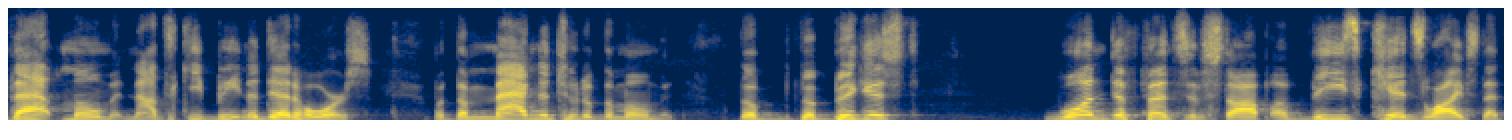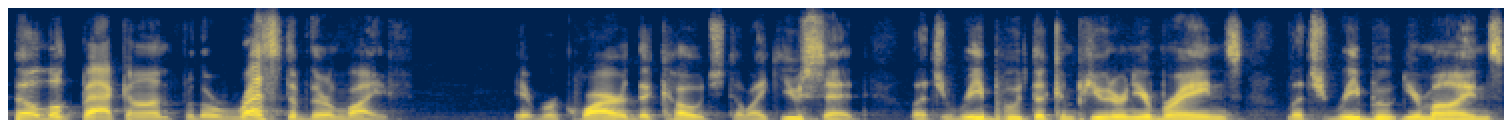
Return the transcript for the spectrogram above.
that moment, not to keep beating a dead horse, but the magnitude of the moment, the the biggest one defensive stop of these kids' lives that they'll look back on for the rest of their life. It required the coach to, like you said, let's reboot the computer in your brains. Let's reboot your minds.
